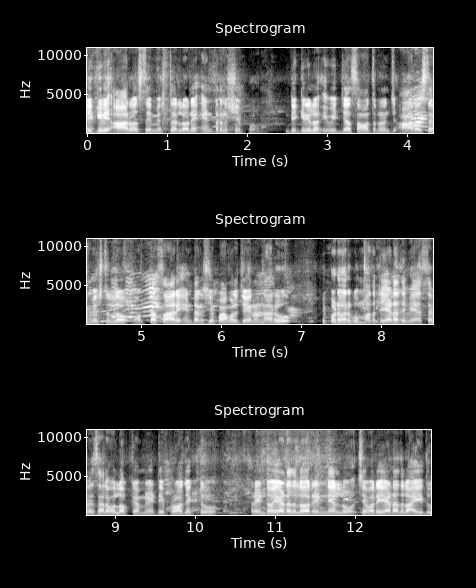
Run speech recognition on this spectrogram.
డిగ్రీ ఆరో సెమిస్టర్లోనే ఇంటర్న్షిప్. డిగ్రీలో ఈ విద్యా సంవత్సరం నుంచి ఆరో సెమిస్టర్లో ఒక్కసారి ఇంటర్న్షిప్ అమలు చేయనున్నారు. ఇప్పటి వరకు మొదటి ఏడాది వేసవి సెలవుల్లో కమ్యూనిటీ ప్రాజెక్టు రెండో ఏడాదిలో రెండు నెలలు చివరి ఏడాదిలో ఐదు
